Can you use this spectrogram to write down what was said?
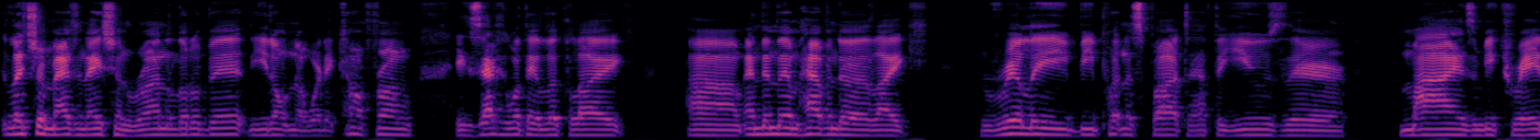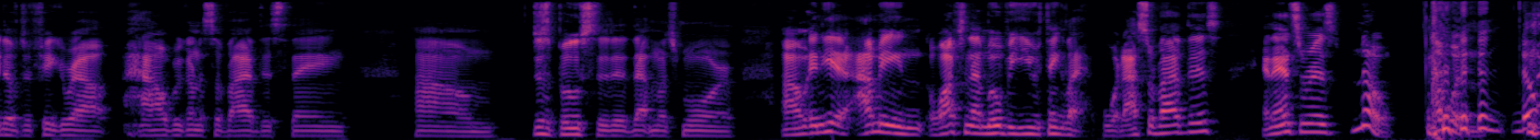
let your imagination run a little bit. You don't know where they come from, exactly what they look like, um, and then them having to like really be put in a spot to have to use their minds and be creative to figure out how we're going to survive this thing. Um, just boosted it that much more. Um, and yeah, I mean, watching that movie, you think like, would I survive this? And the answer is no. I wouldn't. nope.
